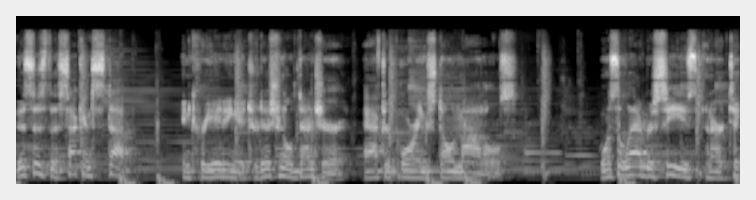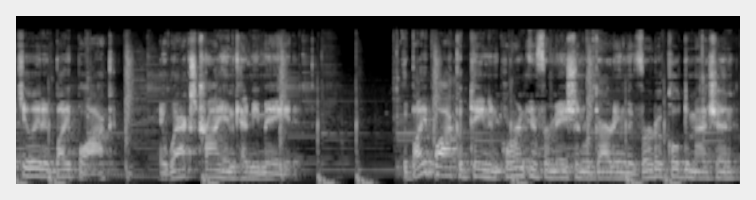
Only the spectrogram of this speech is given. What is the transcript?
This is the second step in creating a traditional denture after pouring stone models. Once the lab receives an articulated bite block, a wax try-in can be made. The bite block obtained important information regarding the vertical dimension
